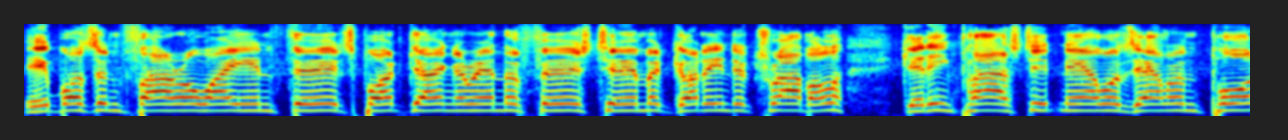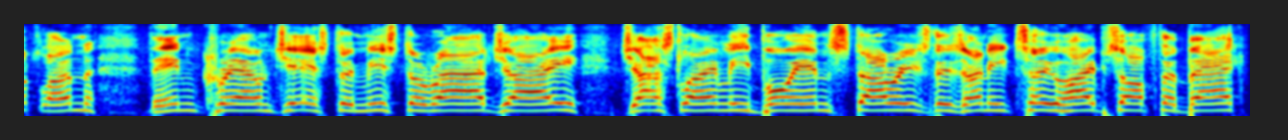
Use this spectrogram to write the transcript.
It wasn't far away in third spot, going around the first term. It got into trouble. Getting past it now was Alan Portland. Then Crown Jester, Mr. Rajay, Just Lonely Boy and Sturridge. There's only two hopes off the back.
